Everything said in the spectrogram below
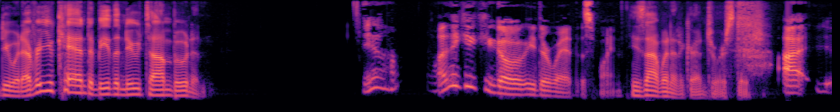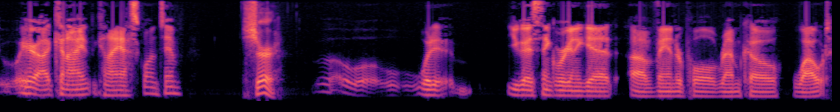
Do whatever you can to be the new Tom Boonen. yeah, I think he can go either way at this point. He's not winning a Grand Tour stage. I here I- can I can I ask one, Tim? Sure. What you guys think we're gonna get a van der Poel, Remco, Wout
